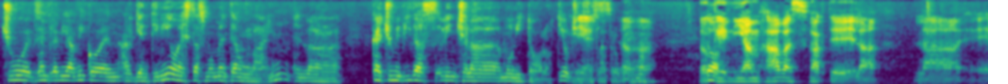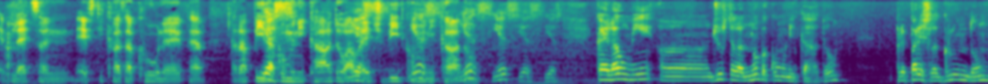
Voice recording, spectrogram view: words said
chu exemple mi amico en Argentinio estas momente online en la kaj ĉu mi vidas lin la monitoro tio ĉi yes. la problema uh -huh. do, ke ni am havas fakte la la eblezzo in esti quasi cune per rapida yes. comunicado yes. au ec vid comunicado yes yes yes yes kaj lau mi eh, uh, giusto la nova komunikado preparis la grundon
